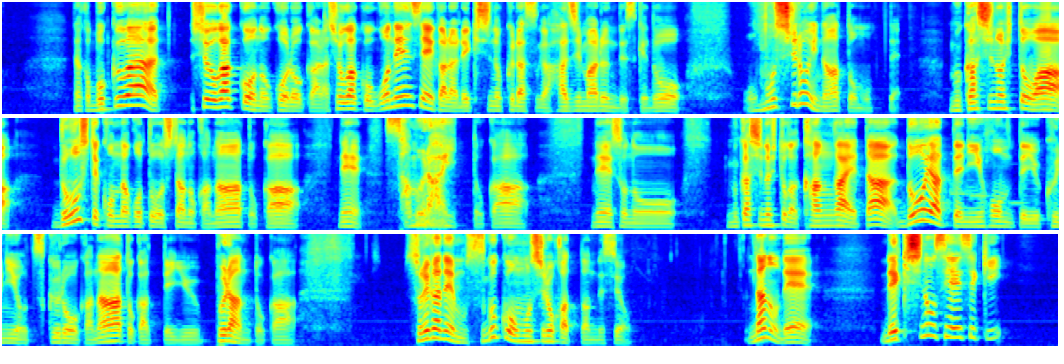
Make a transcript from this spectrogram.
なんか僕は小学校の頃から小学校5年生から歴史のクラスが始まるんですけど面白いなと思って。昔の人はどうしてこんなことをしたのかなとかね侍とかねその昔の人が考えたどうやって日本っていう国を作ろうかなとかっていうプランとかそれがねもうすごく面白かったんですよ。なので歴史の成績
